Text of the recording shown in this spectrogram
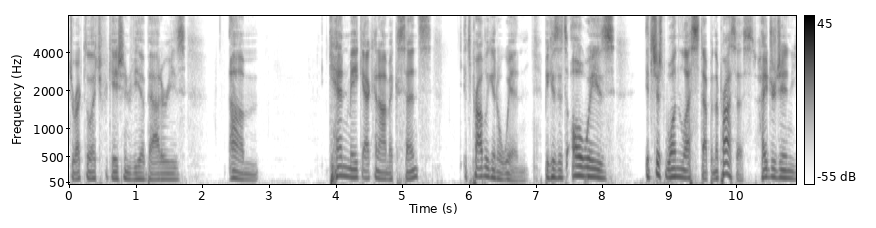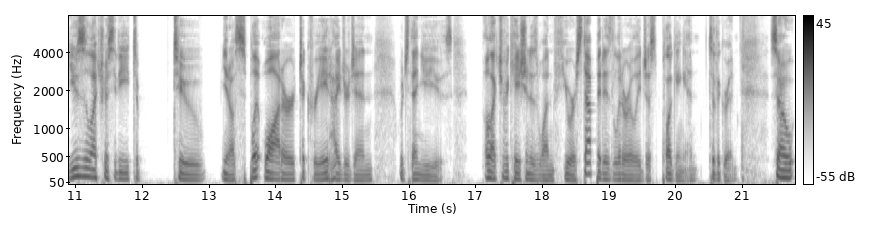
direct electrification via batteries, um, can make economic sense, it's probably going to win because it's always it's just one less step in the process. Hydrogen uses electricity to to you know split water to create hydrogen, which then you use. Electrification is one fewer step. It is literally just plugging in to the grid. So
